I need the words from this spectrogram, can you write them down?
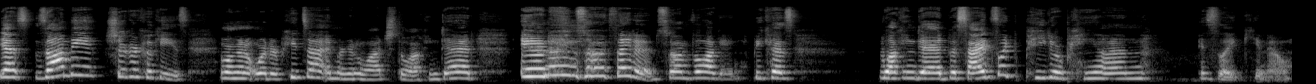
Yes, zombie sugar cookies. And we're going to order pizza and we're going to watch The Walking Dead. And I am so excited. So I'm vlogging because Walking Dead, besides like Peter Pan, is like, you know,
